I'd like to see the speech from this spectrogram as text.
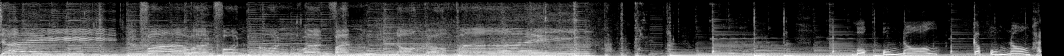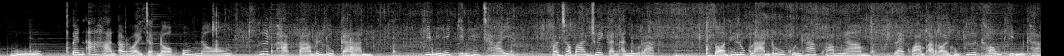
ใจ ฟ้าหวานฝนคนหวานฝันอุ้มน้องดอกไม้ หมกอุ้มน้องกับอุ้มน้องผัดหมู เป็นอาหารอร่อยจากดอกอุ้มน้อง พืชผักตามฤดูกาลที่มีให้กินให้ใช้ เพราะชาวบ้านช่วยกันอนุรักษ์ สอนให้ลูกหลานรู้คุณค่าความงาม และความอร่อยของพืชท้องถิ่นค่ะ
